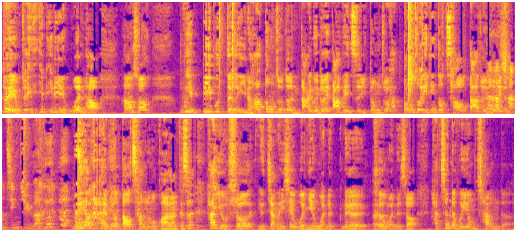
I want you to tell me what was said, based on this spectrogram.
对，我们就一一一脸问号。他就说我也逼不得已，然后他动作都很大，因为都会搭配肢体动作，他动作一定都超大，就你说那个唱京剧吧？没有，他还没有到唱那么夸张。可是他有时候有讲一些文言文的那个课文的时候，他真的会用唱的。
